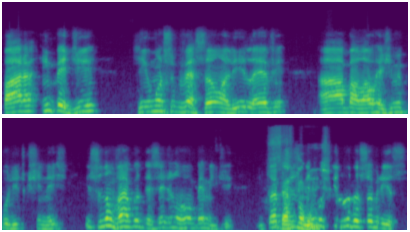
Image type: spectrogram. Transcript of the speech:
para impedir que uma subversão ali leve a abalar o regime político chinês. Isso não vai acontecer, eles não vão permitir. Então é preciso Certamente. que luta sobre isso.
